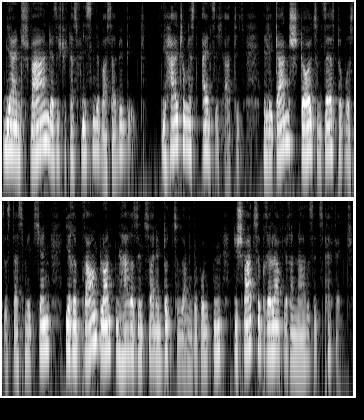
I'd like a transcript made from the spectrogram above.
wie ein Schwan, der sich durch das fließende Wasser bewegt. Die Haltung ist einzigartig. Elegant, stolz und selbstbewusst ist das Mädchen. Ihre braun-blonden Haare sind zu einem Dutt zusammengebunden. Die schwarze Brille auf ihrer Nase sitzt perfekt.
